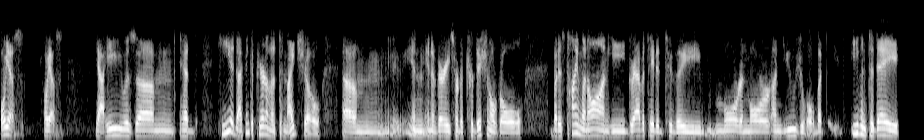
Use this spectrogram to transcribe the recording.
Oh yes, oh yes, yeah. He was um, had he had I think appeared on the Tonight Show um, in in a very sort of traditional role. But as time went on, he gravitated to the more and more unusual. But even today,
